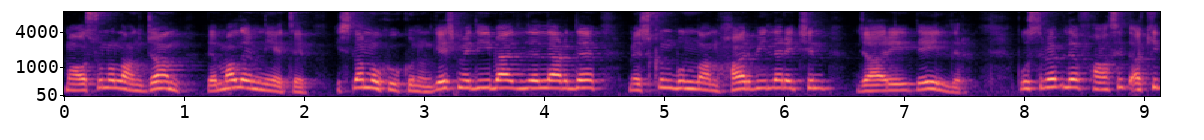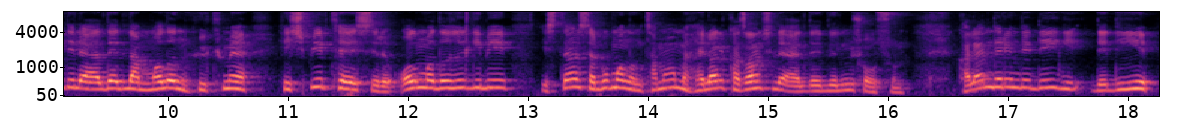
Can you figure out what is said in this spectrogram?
masum olan can ve mal emniyeti İslam hukukunun geçmediği beldelerde meskun bulunan harbiler için cari değildir. Bu sebeple fasit akid ile elde edilen malın hükme hiçbir tesiri olmadığı gibi isterse bu malın tamamı helal kazanç ile elde edilmiş olsun. Kalenderin dediği, dediği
